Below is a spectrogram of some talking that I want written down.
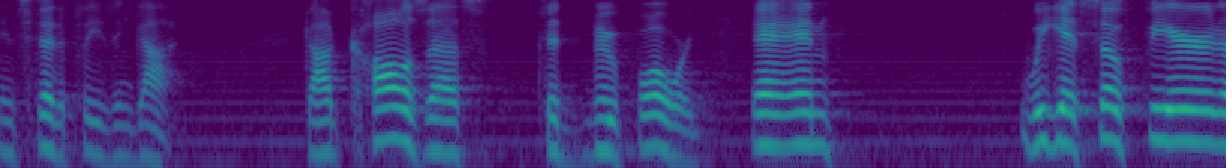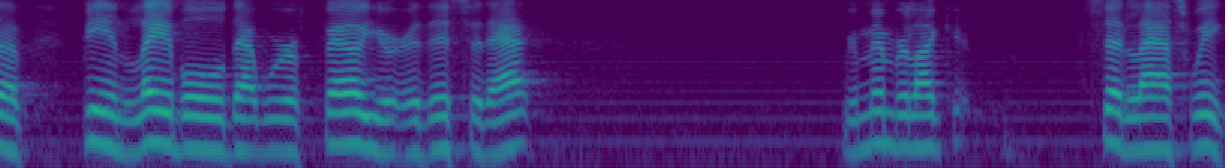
instead of pleasing God. God calls us to move forward. And we get so feared of being labeled that we're a failure or this or that. Remember, like I said last week,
